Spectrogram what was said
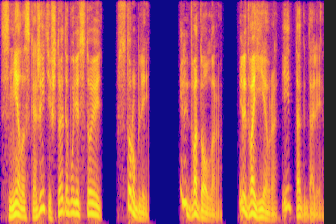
Смело скажите, что это будет стоить 100 рублей, или 2 доллара, или 2 евро и так далее.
